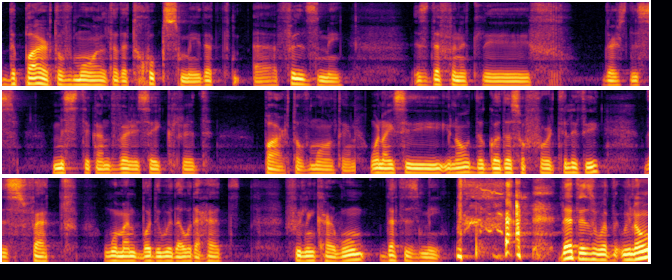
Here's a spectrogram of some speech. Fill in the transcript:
the part of Malta that hooks me, that uh, fills me, is definitely there's this mystic and very sacred part of Malta. When I see, you know, the goddess of fertility, this fat woman body without a head feeling her womb, that is me. that is what you know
